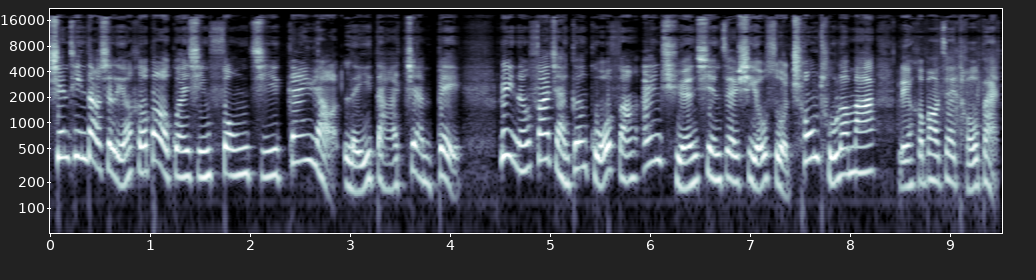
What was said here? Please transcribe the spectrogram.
先听到是联合报关心风机干扰雷达战备，绿能发展跟国防安全。现在是有所冲突了吗？联合报在头版，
